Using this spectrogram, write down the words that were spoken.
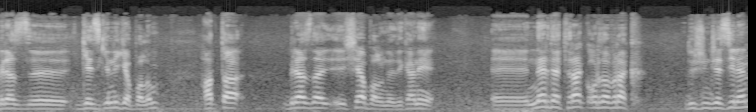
Biraz e, gezginlik yapalım. Hatta biraz da e, şey yapalım dedik hani e, nerede trak orada bırak düşüncesiyle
